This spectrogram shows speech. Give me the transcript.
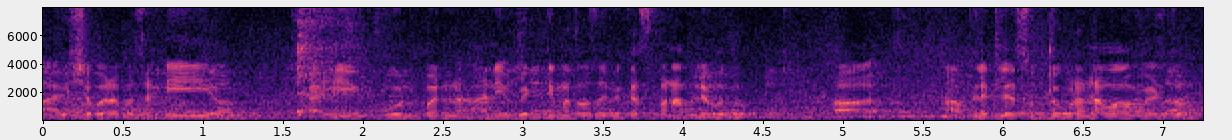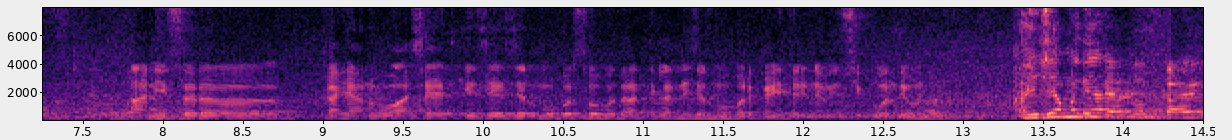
आयुष्यभरासाठी काही गुण पण आणि व्यक्तिमत्वाचा विकास पण आपल्या होतो. आपल्यातल्या सुप्त गुणांना वाव मिळतो. आणि सर काही अनुभव असे आहेत की जे जन्मभर सोबत राहतील आणि जन्मभर काहीतरी नवीन शिकवण देऊन जातात ह्याच्यामध्ये त्यातून काय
